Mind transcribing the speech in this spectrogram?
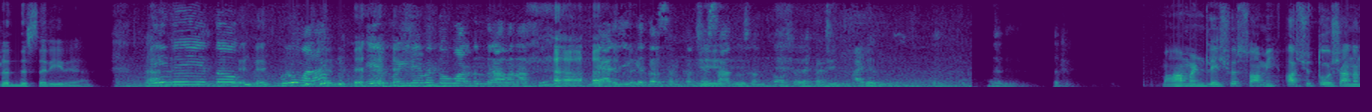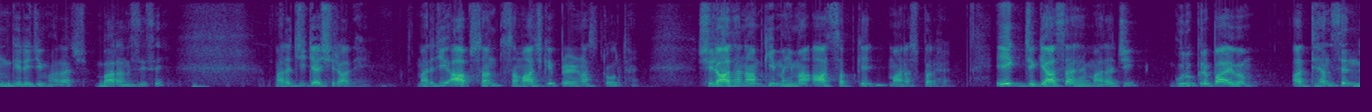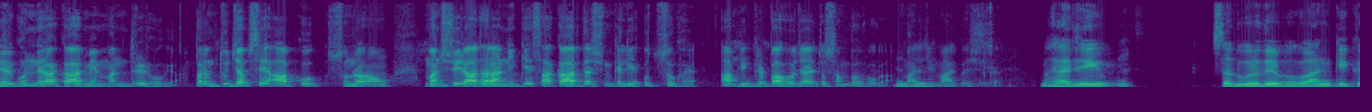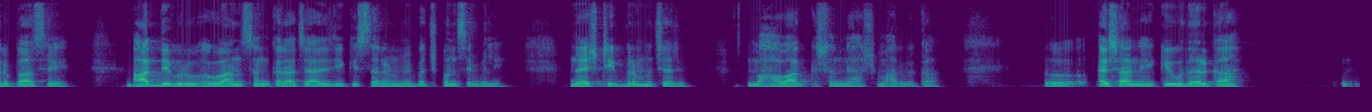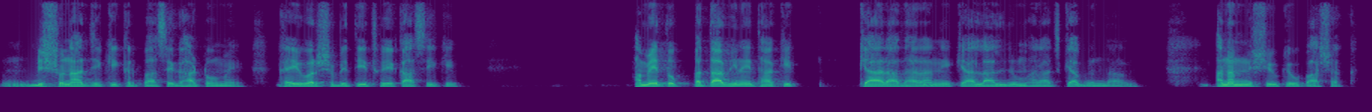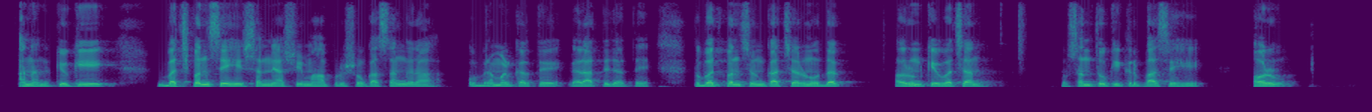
वृद्ध शरीर है नहीं नहीं ये तो गुरु महाराज एक महीने में दो बार वृंदावन आती जी के दर्शन करने साधु संतों से। महामंडलेश्वर स्वामी आशुतोषानंद गिरी जी महाराज वाराणसी से। महाराज जी जय श्री राधे। महाराज जी आप संत समाज के प्रेरणा स्रोत हैं। श्री राधा नाम की महिमा आज सबके मानस पर है। एक जिज्ञासा है महाराज जी गुरु कृपा एवं अध्ययन से निर्गुण निराकार में मन दृढ़ हो गया। परंतु जब से आपको सुन रहा हूँ मन श्री राधा रानी के साकार दर्शन के लिए उत्सुक है। आपकी हम्म। कृपा हो जाए तो संभव होगा। महाराज जी मार्गदर्शन करें। महाराज जी सदगुरुदेव भगवान की कृपा से आद्य गुरु भगवान शंकराचार्य जी की शरण में बचपन से मिले। नैष्ठिक ब्रह्मचर्य महावाक्य संन्यास मार्ग का। तो ऐसा नहीं कि उधर का विश्वनाथ जी की कृपा से घाटों में कई वर्ष व्यतीत हुए काशी की। हमें तो पता भी नहीं था कि क्या राधा रानी, क्या लालजू महाराज, क्या वृंदावन। अनन्य शिव के उपासक, अनन्य, क्योंकि बचपन से ही सन्यासी महापुरुषों का संग रहा। वो भ्रमण करते घर जाते तो बचपन से उनका चरणोदक और उनके वचन तो संतों की कृपा से ही। और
